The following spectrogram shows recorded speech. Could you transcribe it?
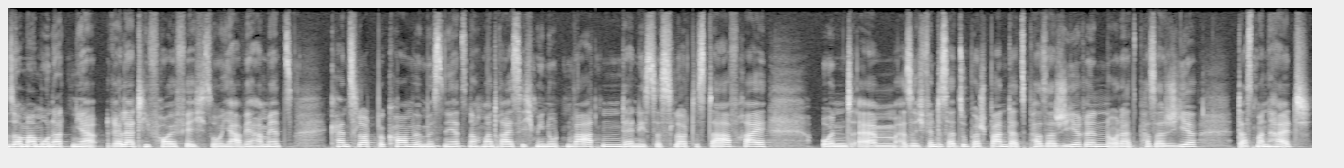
Sommermonaten ja relativ häufig so, ja, wir haben jetzt keinen Slot bekommen, wir müssen jetzt noch mal 30 Minuten warten, der nächste Slot ist da frei. Und ähm, also ich finde es halt super spannend als Passagierin oder als Passagier, dass man halt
